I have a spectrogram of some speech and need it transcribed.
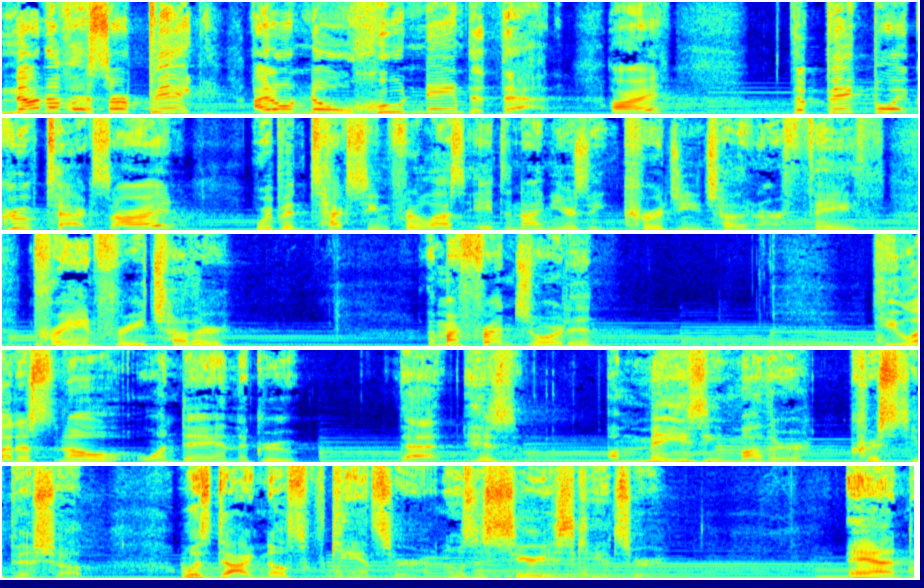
None of us are big. I don't know who named it that, all right? The Big Boy group text, all right? We've been texting for the last eight to nine years, encouraging each other in our faith, praying for each other. And my friend Jordan, he let us know one day in the group that his amazing mother, Christy Bishop, was diagnosed with cancer, and it was a serious cancer. And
